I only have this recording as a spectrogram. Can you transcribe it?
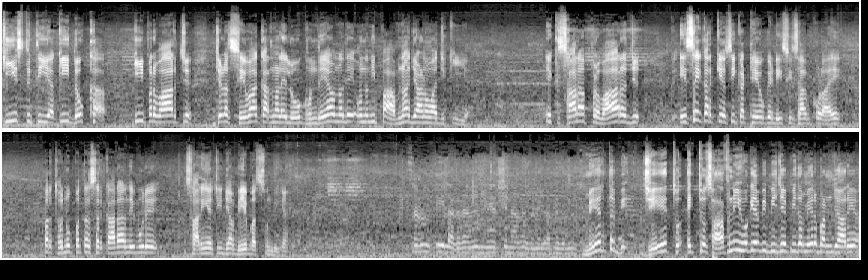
ਕੀ ਸਥਿਤੀ ਆ, ਕੀ ਦੁੱਖ ਆ, ਕੀ ਪਰਿਵਾਰ 'ਚ ਜਿਹੜਾ ਸੇਵਾ ਕਰਨ ਵਾਲੇ ਲੋਕ ਹੁੰਦੇ ਆ, ਉਹਨਾਂ ਦੇ, ਉਹਨਾਂ ਦੀ ਭਾਵਨਾ ਜਾਣੋ ਅੱਜ ਕੀ ਆ। ਇੱਕ ਸਾਰਾ ਪਰਿਵਾਰ ਅੱਜ, ਇਸੇ ਕਰਕੇ ਅਸੀਂ ਇਕੱਠੇ ਹੋ ਕੇ ਡੀਸੀ ਸਾਹਿਬ ਕੋਲ ਆਏ, ਪਰ ਤੁਹਾਨੂੰ ਪਤਾ ਸਰਕਾਰਾਂ ਦੇ ਮੂਰੇ ਸਾਰੀਆਂ ਚੀਜ਼ਾਂ ਬੇਬਸ ਹੁੰਦੀਆਂ। ਸਰ, ਹੁਣ ਕੀ ਲੱਗਦਾ ਵੀ ਮੇਅਰ ਕਿੰਨਾ ਦਾ ਬਣੇਗਾ ਨਗਰ ਨਿਗਮ? ਮੇਅਰ ਤਾਂ ਬੀ- ਜੇ ਇੱਥੋਂ ਇੱਥੋਂ ਸਾਫ਼ ਨਹੀਂ ਹੋ ਗਿਆ ਵੀ ਬੀਜੇਪੀ ਦਾ ਮੇਅਰ ਬਣ ਜਾ ਰਿਹਾ।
